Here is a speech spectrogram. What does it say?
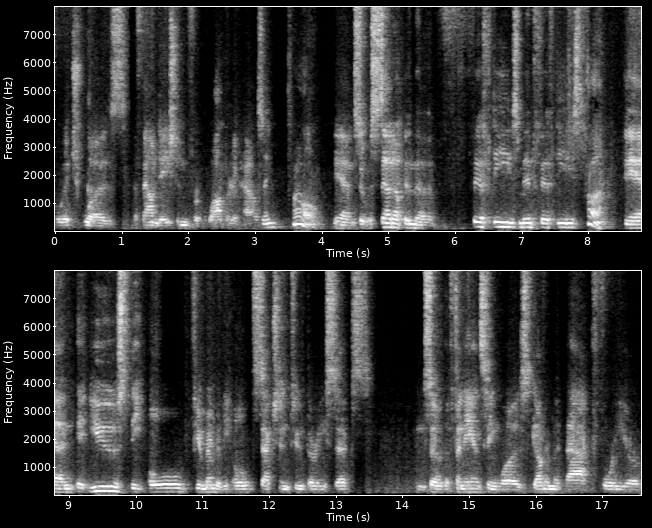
which was the foundation for cooperative housing. Oh. Yeah, and so it was set up in the 50s, mid 50s. Huh. And it used the old, if you remember the old Section 236. And so the financing was government backed 40 year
